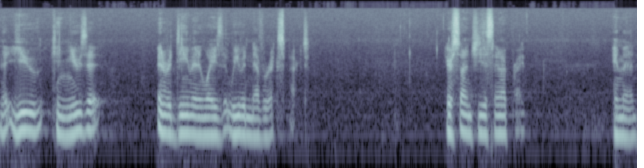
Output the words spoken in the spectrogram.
that you can use it and redeem it in ways that we would never expect. Your son, Jesus' name I pray. Amen.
